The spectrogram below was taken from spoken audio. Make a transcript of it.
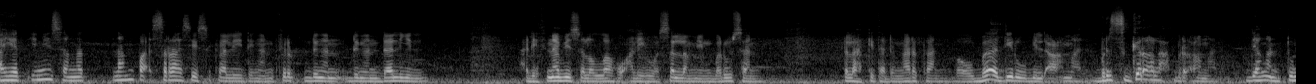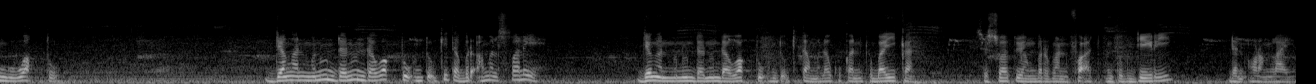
Ayat ini sangat nampak serasi sekali dengan dengan dengan dalil hadis Nabi sallallahu alaihi wasallam yang barusan telah kita dengarkan bahwa badiru bil a'mal bersegeralah beramal. Jangan tunggu waktu. Jangan menunda-nunda waktu untuk kita beramal saleh. Jangan menunda-nunda waktu untuk kita melakukan kebaikan sesuatu yang bermanfaat untuk diri dan orang lain.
